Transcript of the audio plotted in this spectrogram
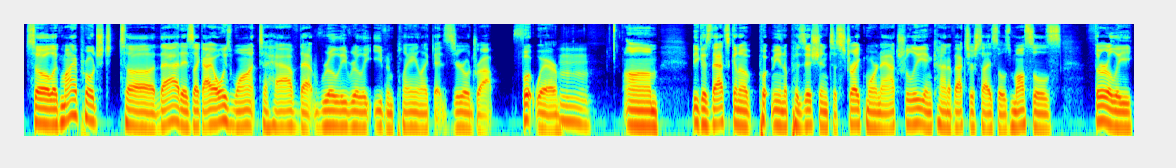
So like my approach to that is like I always want to have that really really even plane like that zero drop footwear. Um because that's going to put me in a position to strike more naturally and kind of exercise those muscles thoroughly.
